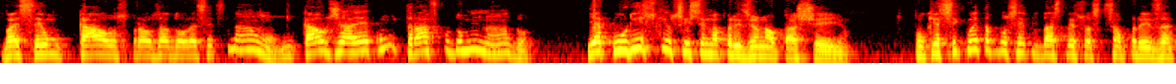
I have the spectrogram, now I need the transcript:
vai ser um caos para os adolescentes. Não, um caos já é com o tráfico dominando. E é por isso que o sistema prisional está cheio. Porque 50% das pessoas que são presas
